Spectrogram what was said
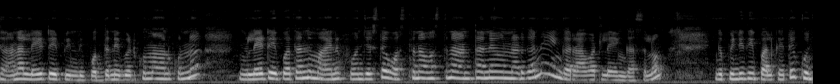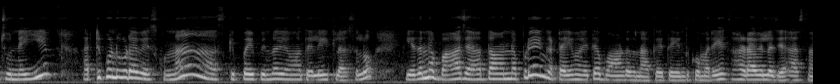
చాలా లేట్ అయిపోయింది. పొద్దున్నే పెట్టుకుందాం అనుకున్నా ఇంకా లేట్ అయిపోతుంది. మా ఆయన ఫోన్ చేస్తే వస్తున్నా వస్తున్నా అంటానే ఉన్నాడు కానీ ఇంకా రావట్లే ఇంకా అసలు. ఇంకా పిండి దీపాలకైతే కొంచెం నెయ్యి అరటిపండు కూడా వేసుకున్నా స్కిప్ అయిపోయిందో ఏమో తెలియట్లే అసలు. ఏదన్నా బాగా చేద్దాం అన్నప్పుడే ఇంకా టైం అయితే బాగుండదు నాకైతే. ఎందుకో మరి హడావిలో చేసేస్తూ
